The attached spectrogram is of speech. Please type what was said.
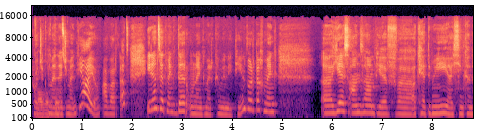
project management-ի, այո, ավարտած։ Իրենց հետ մենք դեռ ունենք մեր community-ին, որտեղ մենք ես անձամբ եւ academy, այսինքն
